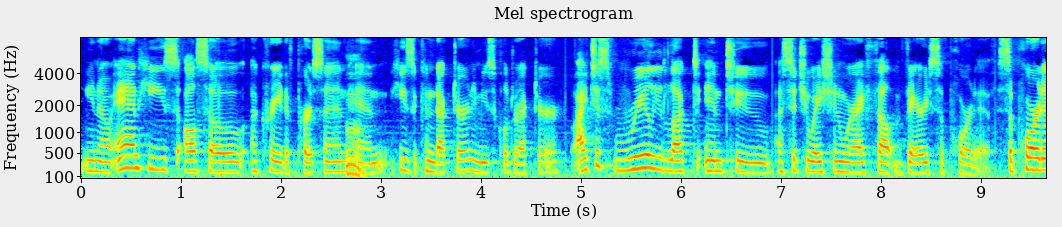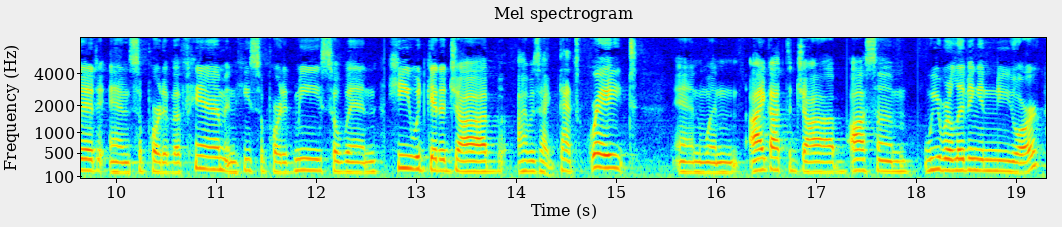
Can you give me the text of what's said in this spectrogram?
you know, and he's also a creative person hmm. and he's a conductor and a musical director. I just really lucked into a situation where I felt very supportive, supported and supportive of him, and he supported me. So when he would get a job, I was like, that's great. And when I got the job, awesome. We were living in New York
